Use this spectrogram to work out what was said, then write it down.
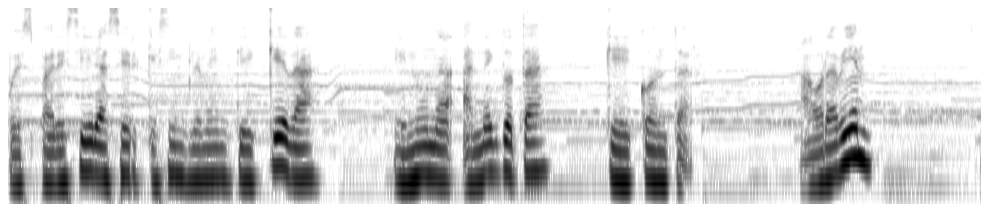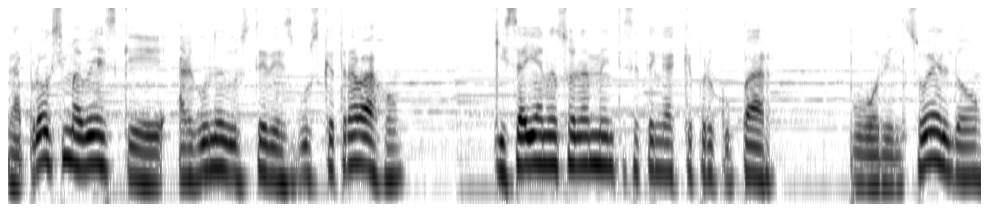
pues pareciera ser que simplemente queda en una anécdota que contar. Ahora bien, la próxima vez que alguno de ustedes busque trabajo, quizá ya no solamente se tenga que preocupar por el sueldo,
